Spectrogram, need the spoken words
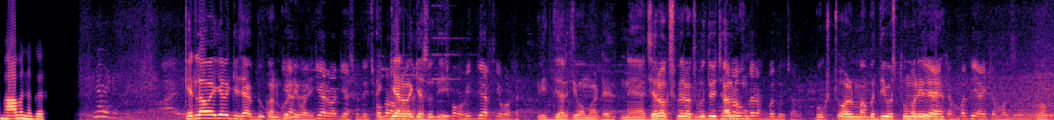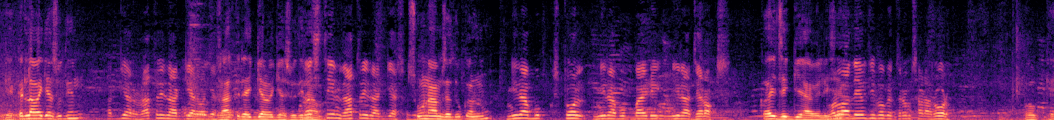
Bhavnagar. કેટલા વાગે લગી સાહેબ દુકાન ખુલ્લી હોય? અગિયાર વાગ્યા સુધી અગિયાર વાગ્યા સુધી? વિદ્યાર્થીઓ માટે. વિદ્યાર્થીઓ માટે. ને ઝેરોક્સ પેરોક્સ બધું ચાલુ? બધું ચાલુ. બુક સ્ટોલમાં બધી વસ્તુ મળી રહે? બધી આઈટમ મળશે. ઓકે કેટલા વાગ્યા સુધી? અગિયાર રાત્રિના અગિયાર વાગ્યા રાત્રે અગિયાર વાગ્યા સુધી દસ રાત્રિના અગિયાર સુધી. શું નામ છે દુકાનનું? Meera book stall Meera book binding Meera xerox કઈ જગ્યાએ આવેલી છે? દેવજી ભગત ધર્મશાળા રોડ. ઓકે.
